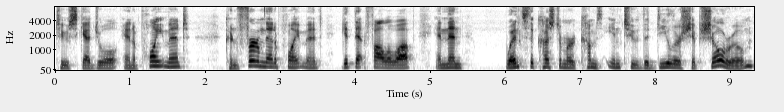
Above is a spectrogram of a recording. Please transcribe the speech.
to schedule an appointment, confirm that appointment, get that follow up, and then once the customer comes into the dealership showroom,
